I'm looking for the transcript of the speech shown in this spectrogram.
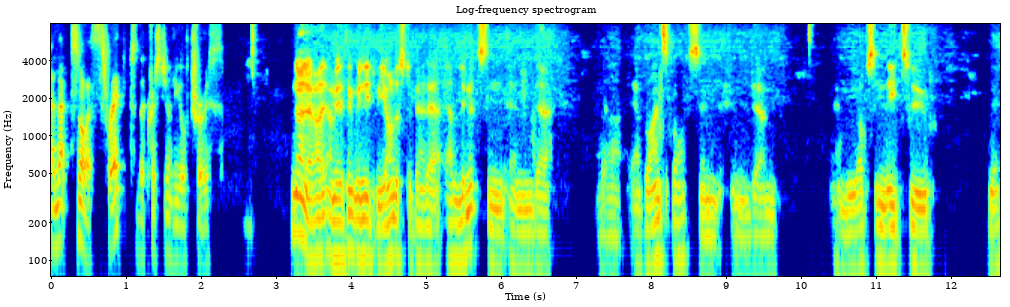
And that's not a threat to the Christian view of truth. No, no. I, I mean, I think we need to be honest about our, our limits and, and uh, uh, our blind spots, and and um, and we obviously need to you know,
